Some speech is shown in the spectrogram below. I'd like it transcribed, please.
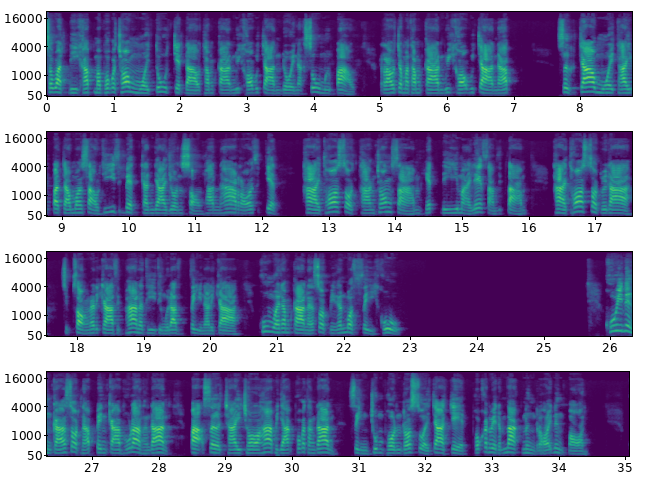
สวัสดีครับ มาพบกับช่องมวยตู้เจ็ดดาวทำการวิเคราะห์วิจารณ์โดยนักสู้มือเปล่า เราจะมาทำการวิเคราะห์วิจารณ์นะครับศึกเจ้ามวยไทยประจำวันเสาร์ที่ 21 กันยายน 2517 ถ่ายทอดสดทางช่อง 3 HD หมายเลข 33 ถ่ายทอดสดเวลา 12นาฬิกา15 นาทีถึงเวลา 4นาฬิกาคู่มวยทำการถ่ายสดมีทั้งหมด 4 คู่คู่หนึ่งการสดนะครับเป็นการพูดร่างทางด้าน ปะเสริฐชัยชอห้าพยักพบกันทางด้าน สิงห์ชุมพลรถสวยจ่าเจดพบกันเวทน้ำหนัก 101 ปอนด์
